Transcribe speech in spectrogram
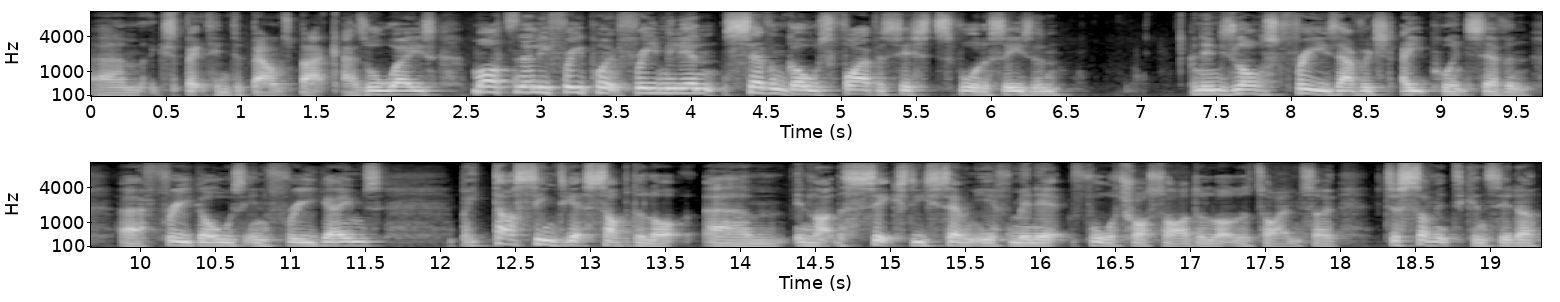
um, expect him to bounce back as always. Martinelli, 3.3 million, seven goals, five assists for the season. And in his last three, he's averaged 8.7, uh, three goals in three games. But he does seem to get subbed a lot um, in like the 60th, 70th minute for Trossard a lot of the time. So just something to consider.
